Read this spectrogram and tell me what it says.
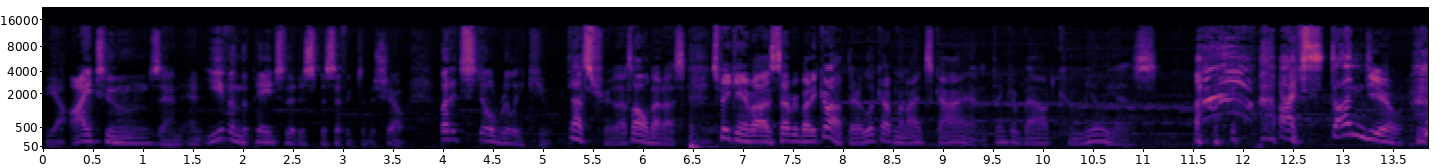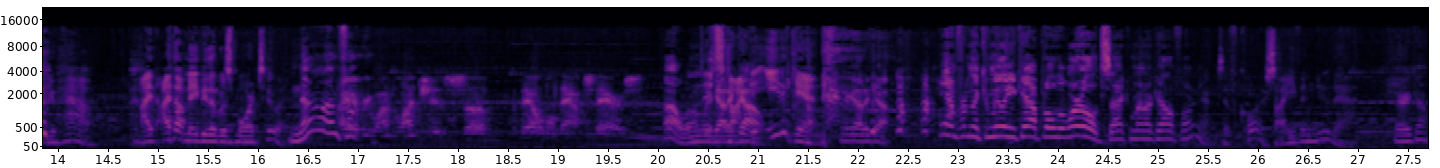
via iTunes and and even the page that is specific to the show. But it's still really cute. That's true. That's all about us. Speaking of us, everybody, go out there, look up in the night sky, and think about camellias. I've stunned you. You have. I, I thought maybe there was more to it. No, I'm Hi, from. everyone. Lunch is uh, available downstairs. Oh, well, then we It's gotta time go. to eat again. We gotta go. yeah, I'm from the camellia capital of the world, Sacramento, California. of course, I even knew that. There you go.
